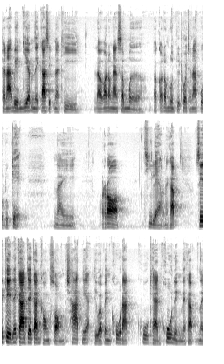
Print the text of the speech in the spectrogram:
ชนะเบลเยียมใน 90 นาที แล้วก็ต้องนั้นเสมอ แล้วก็ต้องโดนจุดโทษชนะโปรตุเกสในรอบที่แล้วนะครับสถิติในการเจอกันของ 2 ชาติเนี้ถือว่าเป็นคู่รักคู่แข่งคู่หนึ่งนะครับใน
